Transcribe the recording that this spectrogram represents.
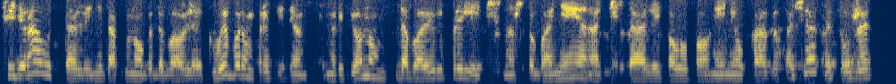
Федералы стали не так много добавлять к выборам президентским регионам добавили прилично, чтобы они отчитали по выполнению указов. А сейчас это уже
